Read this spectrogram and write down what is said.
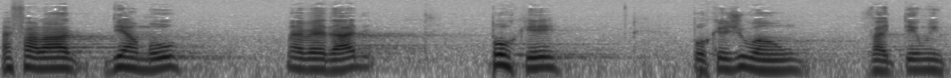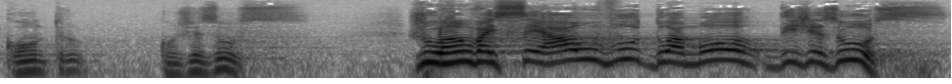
vai falar de amor, não é verdade? Por quê? Porque João vai ter um encontro com Jesus. João vai ser alvo do amor de Jesus.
